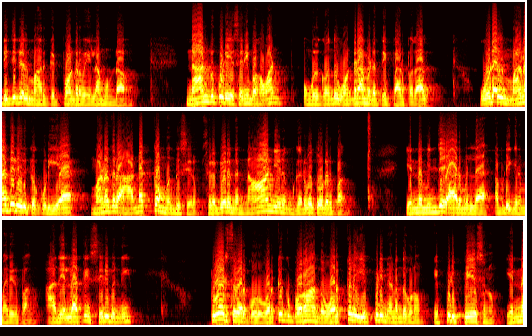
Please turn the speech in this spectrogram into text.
டிஜிட்டல் மார்க்கெட் போன்றவை எல்லாம் உண்டாகும். நான்கு கூடிய சனி பகவான் உங்களுக்கு வந்து ஒன்றாம் இடத்தை பார்ப்பதால் உடல் மனதில் இருக்கக்கூடிய மனதில் அடக்கம் வந்து சேரும். சில பேர் இந்த நான் எனும் கர்வத்தோடு இருப்பாங்க. என்ன மிஞ்ச யாரும் இல்லை அப்படிங்கிற மாதிரி இருப்பாங்க. அது எல்லாத்தையும் சரி பண்ணி டுவர்ட்ஸ் ஒர்க் ஒரு ஒர்க்குக்கு போகிறோம் அந்த ஒர்க்கில் எப்படி நடந்துக்கணும் எப்படி பேசணும் என்ன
